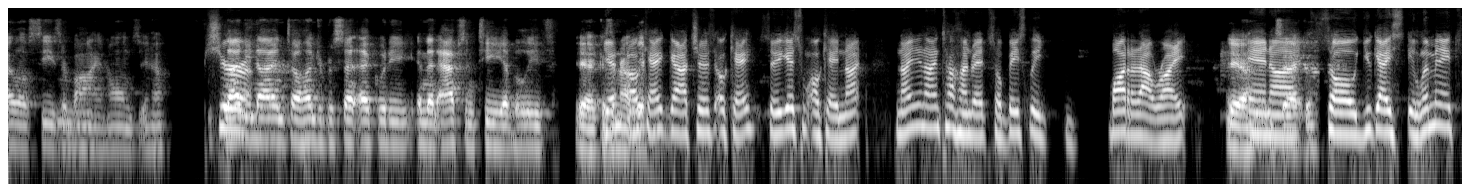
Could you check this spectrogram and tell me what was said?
LLCs are Mhm. buying homes. You know. Sure. 99 to 100% equity, and then absentee, I believe. Yeah, because Yeah. they're not. Okay. Gotcha. Okay. So you guys. Okay. Not ninety nine to hundred. So basically, bought it outright. Yeah. and uh, exactly. so you guys eliminate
